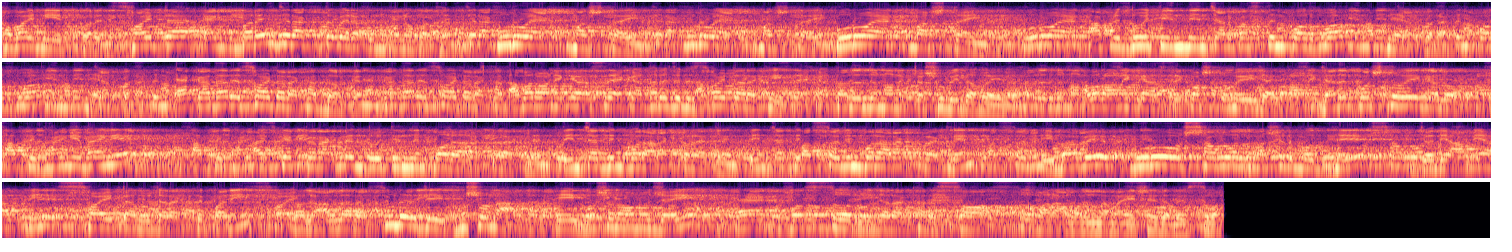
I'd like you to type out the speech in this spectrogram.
সবাই নিয়ত করেন। ছয়টা একবারেই যে রাখতে হবে এরকম কোনো কথা। পুরো এক মাস টাইম পুরো এক মাস টাইম পুরো এক মাস টাইম পুরো এক আপনি দুই, তিন দিন, চার, পাঁচ দিন পর পর আপনি এক রাখেন। তিন দিন চার দিন একাধারে ছয়টা রাখার দরকার। একাধারে ছয়টা রাখার আবার অনেকে আছে একাধারে যদি ছয়টা রাখে তাদের জন্য অনেকটা সুবিধা হয়ে যায়। আবার অনেকে আছে কষ্ট হয়ে যায়। যাদের কষ্ট হয়ে গেল আপনি ভাঙে ভাঙে আপনি আজকে একটা রাখলেন দুই তিন দিন পরে আর একটা রাখলেন তিন চার দিন পরে আর একটা রাখলেন তিন চার দিন পাঁচ ছয় দিন পরে আর একটা রাখলেন এইভাবে পুরো শাওয়াল মাসের মধ্যে যদি আমি আপনি ছয়টা রোজা রাখতে পারি তাহলে আল্লাহ রাসূলের যে ঘোষণা এই ঘোষণা অনুযায়ী এক বছর রোজা রাখার সব আমার আমল নামায় এসে যাবে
